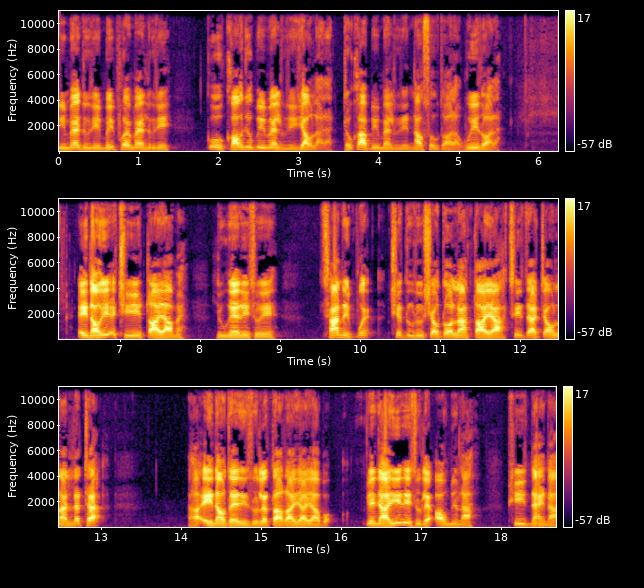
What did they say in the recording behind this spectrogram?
ညီမဲ့လူတွေမိဖွဲ့မဲ့လူတွေကိုယ်ကောင်းကျိုးပေးမဲ့လူတွေရောက်လာတာဒုက္ခပေးမဲ့လူတွေနောက်ဆုတ်သွားတာဝေးသွားတာအိမ်တော်ကြီးအခြေတာရမယ် လူငယ်တွေဆိုရင်စားနေပွင့်ချစ်သူတို့လျှောက်တော်လန်းตายရစိတ်သက်ကြောင်းလန်းလက်ထက်အာအိမ်တော်တွေဆိုလဲတာတာရရပေါ့ပညာရေးတွေဆိုလဲအောင်မြင်တာဖြေနိုင်တာ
